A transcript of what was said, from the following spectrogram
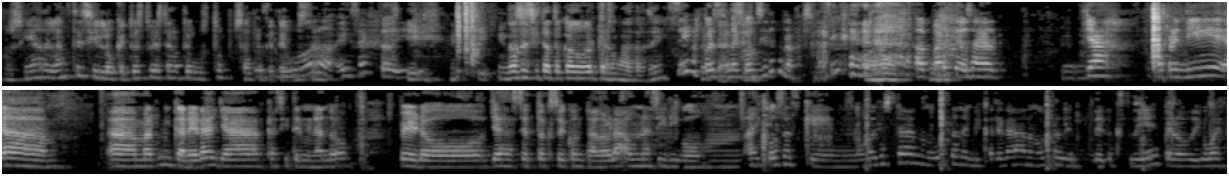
pues sí, adelante. Si lo que tú estudiaste no te gustó, pues haz lo Pues que te gusta. Exacto. Y, Y, y- y no sé si te ha tocado ver personas así. sí, pues Ah, me considero una persona así. Aparte, o sea, ya aprendí a, a amar mi carrera, ya casi terminando, pero ya acepto que soy contadora. Aún así digo, mm, hay cosas que no me gustan, no me gustan de mi carrera, no me gustan de, de lo que estudié, pero digo, bueno.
